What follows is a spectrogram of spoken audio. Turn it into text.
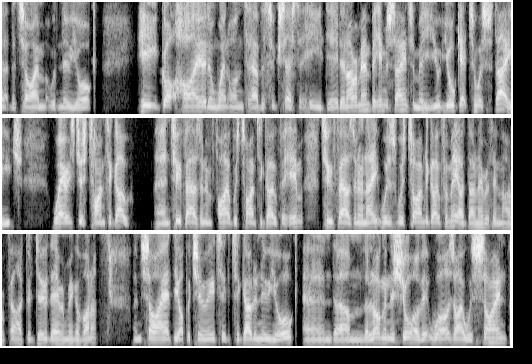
at the time with New York. He got hired and went on to have the success that he did. And I remember him saying to me, you, You'll get to a stage where it's just time to go. And 2005 was time to go for him. 2008 was was time to go for me. I'd done everything that I felt I could do there in Ring of Honor, and so I had the opportunity to, to go to New York. And um, the long and the short of it was, I was signed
